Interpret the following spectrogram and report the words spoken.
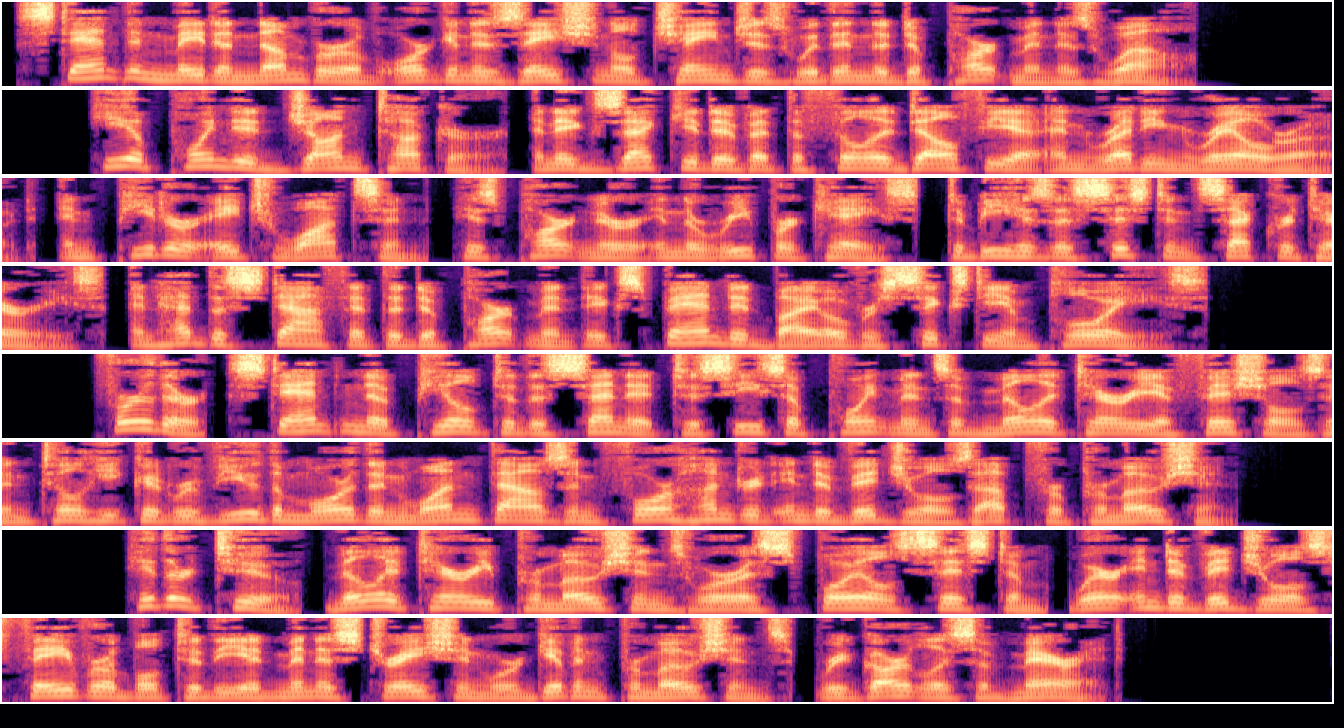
Stanton made a number of organizational changes within the department as well. He appointed John Tucker, an executive at the Philadelphia and Reading Railroad, and Peter H. Watson, his partner in the Reaper case, to be his assistant secretaries, and had the staff at the department expanded by over 60 employees. Further, Stanton appealed to the Senate to cease appointments of military officials until he could review the more than 1,400 individuals up for promotion. Hitherto, military promotions were a spoils system, where individuals favorable to the administration were given promotions, regardless of merit.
